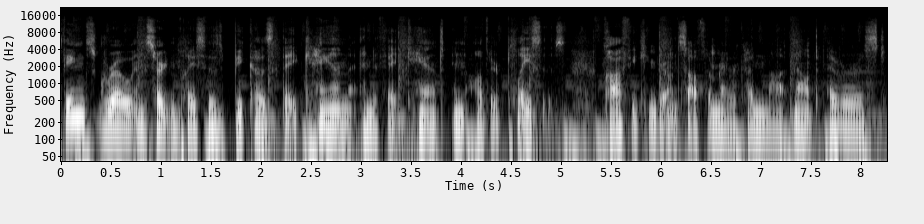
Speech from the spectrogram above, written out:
Things grow in certain places because they can and they can't in other places. Coffee can grow in South America, not Mount Everest,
